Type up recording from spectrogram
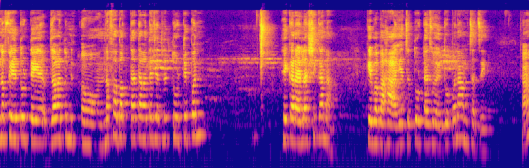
नफे तोटे जेव्हा तुम्ही नफा बघता तेव्हा त्याच्यातले तोटे पण हे करायला शिका ना की बाबा हा ह्याचा तोटा जो आहे तो पण आमचाच आहे. हां?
